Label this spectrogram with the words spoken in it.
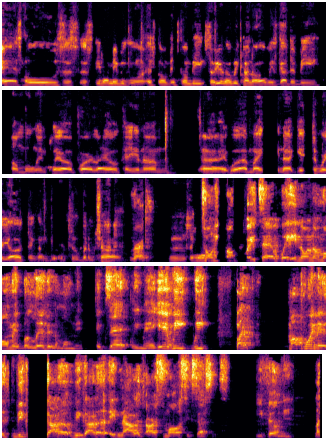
assholes. It's, it's, you know what I mean? We going it's gonna it's gonna be so you know we kind of always got to be humble and play our part. Like okay, you know I'm all right. Well, I might not get to where y'all think I'm getting to, but I'm trying. right. You know what I'm? Tony said, "Waiting on the moment, but live in the moment." Exactly, man. Yeah, we we like. My point is, we gotta we gotta acknowledge our small successes. You feel me? Like,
